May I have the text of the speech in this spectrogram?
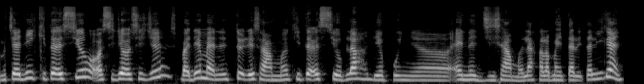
Macam ni kita assume oksigen-oksigen sebab dia magnitude dia sama, kita assume lah dia punya energy sama lah kalau main tarik tali kan.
